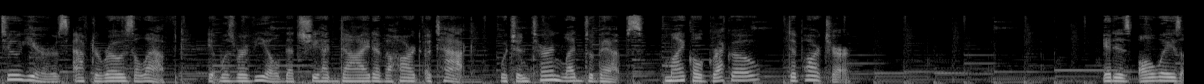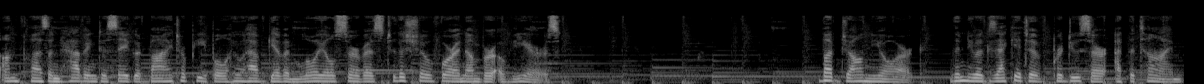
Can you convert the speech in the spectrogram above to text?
Two years after Rosa left, it was revealed that she had died of a heart attack, which in turn led to Beppe's, Michael Greco, departure. It is always unpleasant having to say goodbye to people who have given loyal service to the show for a number of years. But John Yorke, the new executive producer at the time,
